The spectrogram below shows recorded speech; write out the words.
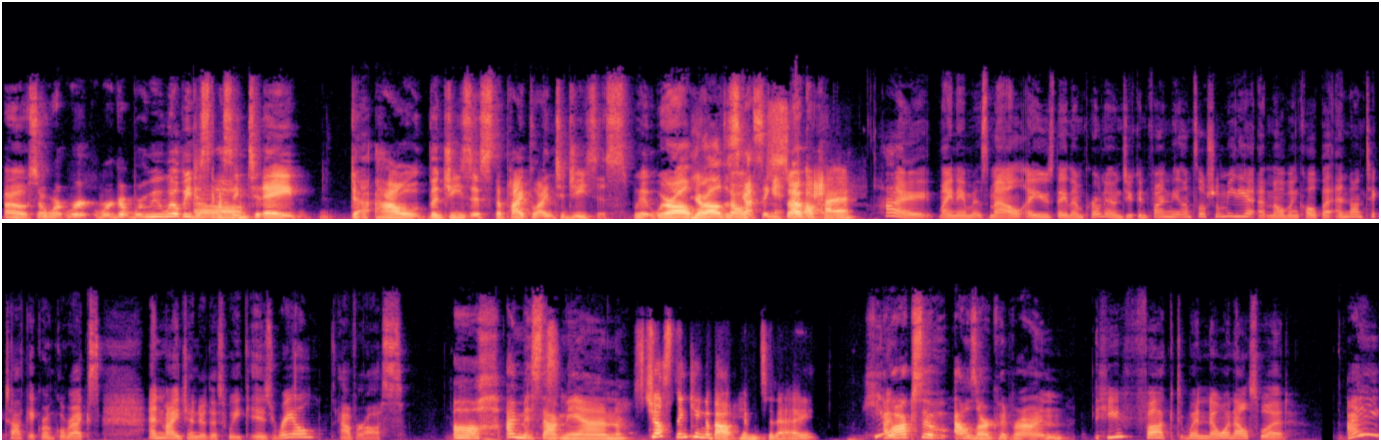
Oh, so we're we're we're go- we will be discussing Oh. today how the Jesus, the pipeline to Jesus. We, we're all we're all oh, discussing it. So okay. Hi, my name is Mel. I use they them pronouns. You can find me on social media at Melvin Culpa and on TikTok at Grunkle Rex. And my gender this week is Rael Averross. Oh, I miss that man. Just thinking about him today. He I- walked so Elzar could run. He fucked when no one else would. I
